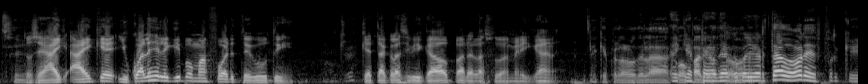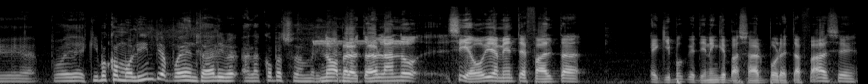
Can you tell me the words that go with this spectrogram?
Sí. Entonces hay, hay que... ¿Y cuál es el equipo más fuerte, Guti, que está clasificado para la Sudamericana? Hay que esperar de la Hay que Copa esperar de la Copa Libertadores. Porque pues, equipos como Olimpia pueden entrar a la Copa Sudamericana. No, pero estoy hablando, sí, obviamente falta equipos que tienen que pasar por esta fase,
